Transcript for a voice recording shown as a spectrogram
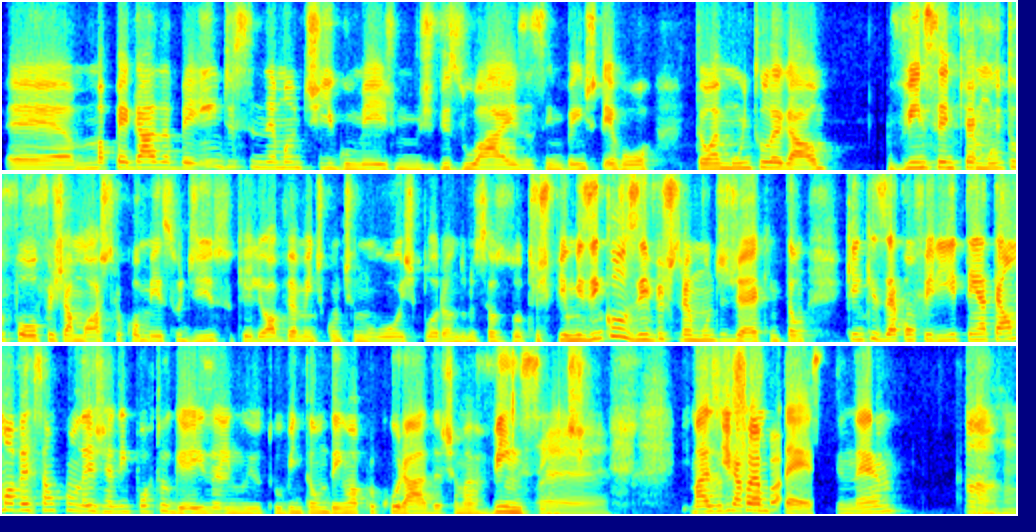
é, uma pegada bem de cinema antigo mesmo, os visuais assim bem de terror. Então é muito legal. Vincent é muito fofo e já mostra o começo disso, que ele obviamente continuou explorando nos seus outros filmes, inclusive o Extremo de Jack. Então, quem quiser conferir, tem até uma versão com legenda em português aí no YouTube, então dê uma procurada, chama Vincent. É. Mas o e que acontece, né? Ah. Uhum.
